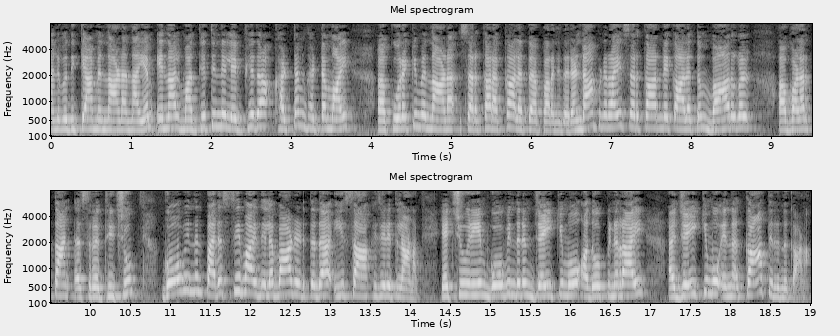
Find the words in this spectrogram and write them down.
അനുവദിക്കാമെന്നാണ് നയം. എന്നാൽ മദ്യത്തിന്റെ ലഭ്യത ഘട്ടം ഘട്ടമായി കുറയ്ക്കുമെന്നാണ് സർക്കാർ അക്കാലത്ത് പറഞ്ഞത്. രണ്ടാം പിണറായി സർക്കാരിന്റെ കാലത്തും ബാറുകൾ വളർത്താൻ ശ്രദ്ധിച്ചു. ഗോവിന്ദൻ പരസ്യമായി നിലപാടെടുത്തത് ഈ സാഹചര്യത്തിലാണ്. യെച്ചൂരിയും ഗോവിന്ദനും ജയിക്കുമോ അതോ പിണറായി ജയിക്കുമോ എന്ന് കാത്തിരുന്ന് കാണാം.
